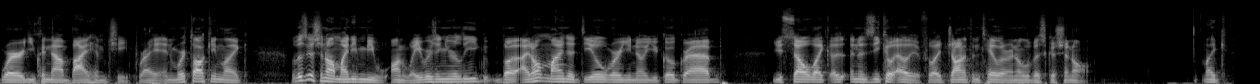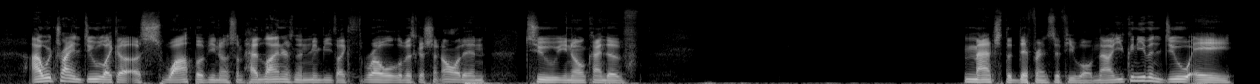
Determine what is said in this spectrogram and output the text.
where you can now buy him cheap, right? And we're talking like Laviska Shenault might even be on waivers in your league, but I don't mind a deal where you know you go grab, you sell like a, an Ezekiel Elliott for like Jonathan Taylor and a Laviska Shenault. Like I would try and do like a, a, swap of you know some headliners and then maybe like throw Laviska Shenault in to you know kind of match the difference, if you will. Now you can even do a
